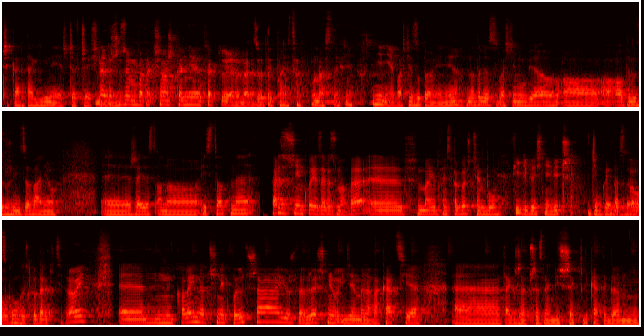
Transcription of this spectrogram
czy Kartaginy jeszcze wcześniej. Ale też rozumiem, bo ta książka nie traktuje bardzo o tych państwach północnych, nie? Nie, nie, właśnie zupełnie nie. Natomiast właśnie mówię o, o, o tym zróżnicowaniu że jest ono istotne. Bardzo Ci dziękuję za rozmowę. Y, moim Państwa gościem był Filip Leśniewicz. Dziękuję bardzo. Zespołu Gospodarki Cyfrowej. Y, kolejny odcinek pojutrze, już we wrześniu. Idziemy na wakacje, także przez najbliższe kilka tygodni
